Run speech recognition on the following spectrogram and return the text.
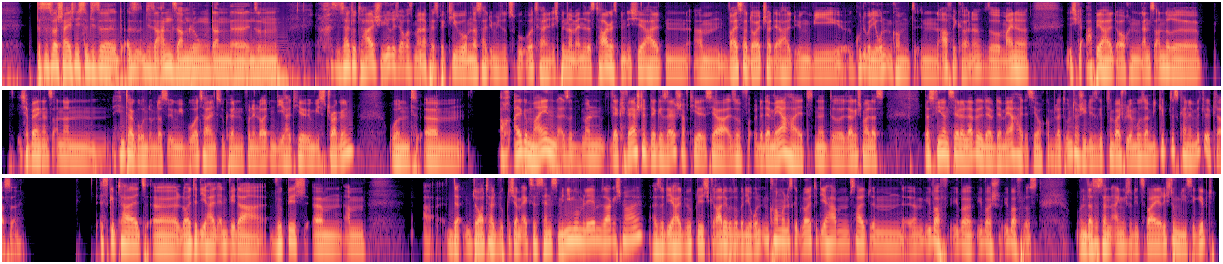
Das ist wahrscheinlich nicht so diese, also diese Ansammlung dann äh, in so einem es ist halt total schwierig, auch aus meiner Perspektive, um das halt irgendwie so zu beurteilen. Ich bin am Ende des Tages, bin ich hier halt ein ähm, weißer Deutscher, der halt irgendwie gut über die Runden kommt in Afrika, ne? So meine, ich habe ja halt auch eine ganz andere, ich habe ja einen ganz anderen Hintergrund, um das irgendwie beurteilen zu können von den Leuten, die halt hier irgendwie strugglen. Und ähm, auch allgemein, also man, der Querschnitt der Gesellschaft hier ist ja, also oder der Mehrheit, ne, so, sag ich mal, das, das finanzielle Level der, der Mehrheit ist ja auch komplett unterschiedlich. Es gibt zum Beispiel in Mosambik gibt es keine Mittelklasse. Es gibt halt äh, Leute, die halt entweder wirklich ähm, am äh, dort halt wirklich am Existenzminimum leben, sag ich mal. Also die halt wirklich gerade so über die Runden kommen und es gibt Leute, die haben es halt im, im über, über, über, Überfluss. Und das ist dann eigentlich so die zwei Richtungen, die es hier gibt.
